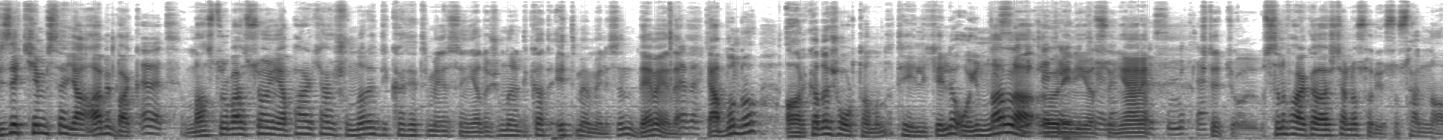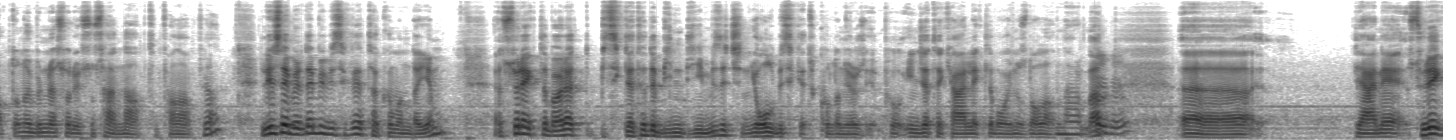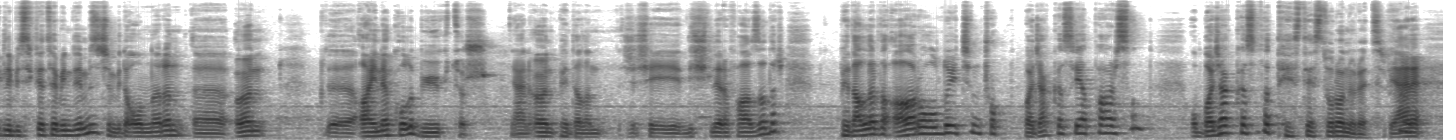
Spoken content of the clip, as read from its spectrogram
bize kimse ya abi bak evet. mastürbasyon yaparken şunlara dikkat etmelisin ya da şunlara dikkat etmemelisin demedi. Evet. Ya bunu arkadaş ortamında tehlikeli oyunlarla Kesinlikle öğreniyorsun. tehlikeli, Yani kesinlikle. işte sınıf arkadaşlarına soruyorsun sen ne yaptın öbürüne soruyorsun sen ne yaptın falan filan. Lise 1'de bir bisiklet takımındayım. E, Sürekli böyle bisiklete de bindiğimiz için yol bisikleti kullanıyoruz. Bu ince tekerlekli boynuzlu olanlardan. Hı hı. Ee, yani sürekli bisiklete bindiğimiz için bir de onların e, ön e, ayna kolu büyüktür. Yani ön pedalın şeyi dişleri fazladır. Pedalları da ağır olduğu için çok bacak kası yaparsın. O bacak kası da testosteron üretir. Yani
